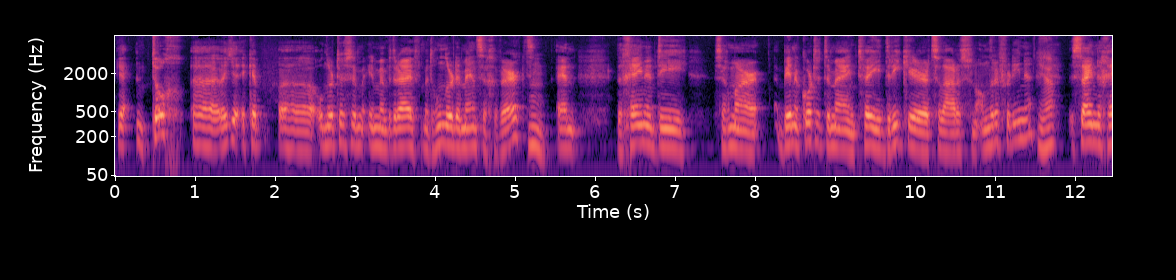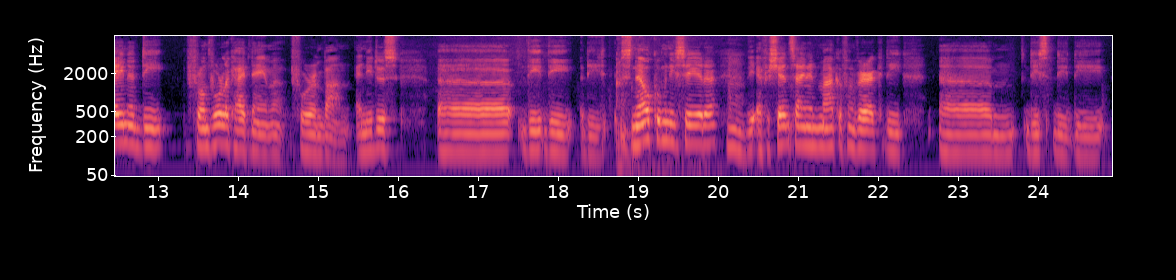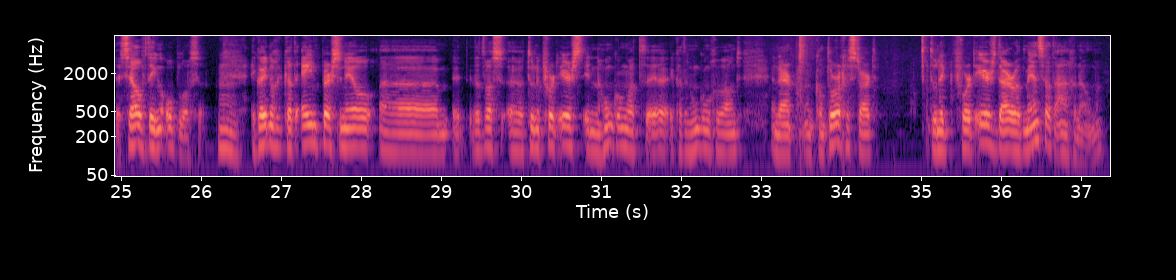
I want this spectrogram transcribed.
Ja, en toch, eh, weet je, ik heb eh, ondertussen in mijn bedrijf met honderden mensen gewerkt. Hm. En degene die, zeg maar, binnen korte termijn twee, drie keer het salaris van anderen verdienen, Ja, zijn degene die verantwoordelijkheid nemen voor hun baan. En die dus eh, die, die, die snel communiceren, Hm. die efficiënt zijn in het maken van werk, die, ehm, die, die, die zelf dingen oplossen. Hm. Ik weet nog, ik had één personeel. ehm, dat was eh, toen ik voor het eerst in Hongkong, wat, eh, ik had in Hongkong gewoond en daar een kantoor gestart. Toen ik voor het eerst daar wat mensen had aangenomen.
